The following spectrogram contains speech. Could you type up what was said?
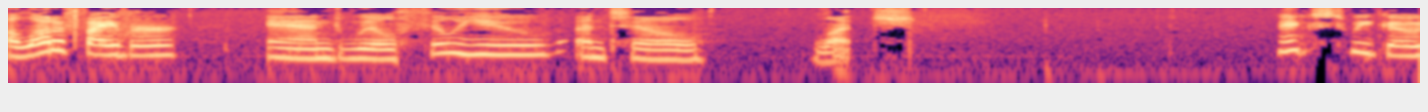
a lot of fiber and will fill you until lunch. Next, we go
